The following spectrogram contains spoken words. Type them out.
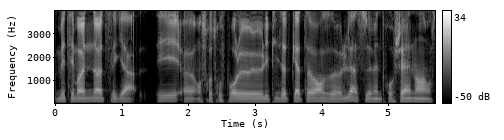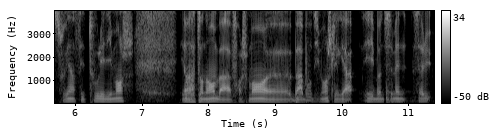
mettez-moi une note, les gars. Et on se retrouve pour l'épisode 14 la semaine prochaine. on se souvient, c'est tous les dimanches. Et en attendant, bah franchement, euh, bah bon dimanche les gars et bonne semaine. Salut.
